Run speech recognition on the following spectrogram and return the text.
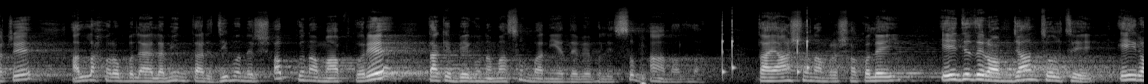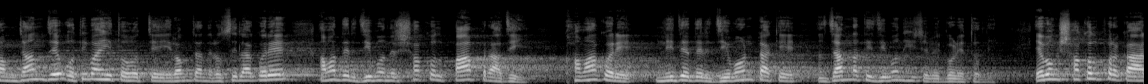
আসে, আল্লাহ রব্বুল্লাহ আলমিন তার জীবনের সব গুণা মাফ করে তাকে বেগুনা মাসুম বানিয়ে দেবে বলে সুবহান আল্লাহ তাই আসুন আমরা সকলেই এই যে যে রমজান চলছে, এই রমজান যে অতিবাহিত হচ্ছে, এই রমজানের রসিলা করে আমাদের জীবনের সকল পাপ রাজি, ক্ষমা করে নিজেদের জীবনটাকে জান্নাতি জীবন হিসেবে গড়ে তুলি। এবং সকল প্রকার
